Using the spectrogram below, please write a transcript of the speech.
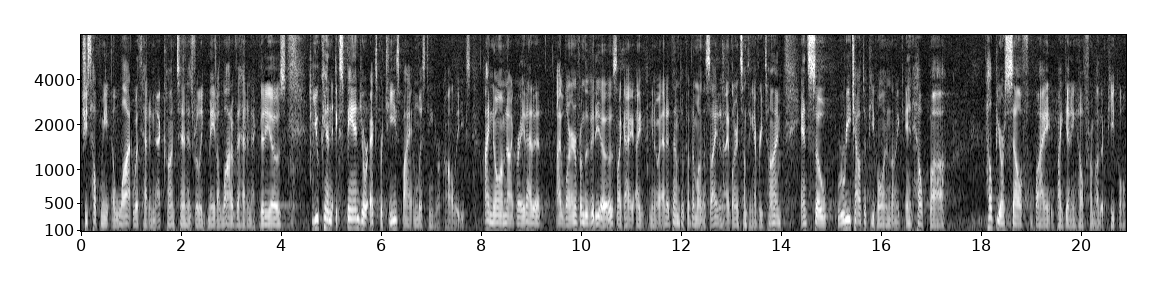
She's helped me a lot with head and neck content, has really made a lot of the head and neck videos. You can expand your expertise by enlisting your colleagues. I know I'm not great at it. I learn from the videos, like I, I, you know, edit them to put them on the site, and I learn something every time. And so reach out to people and like and help uh, help yourself by by getting help from other people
